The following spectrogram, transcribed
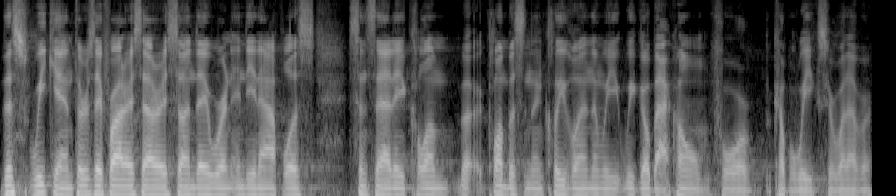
this weekend thursday friday saturday sunday we're in indianapolis Cincinnati, Colum- Columbus, and then Cleveland, and then we, we go back home for a couple weeks or whatever.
